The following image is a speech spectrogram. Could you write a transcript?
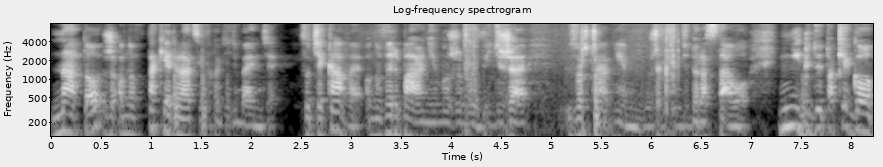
na to, że ono w takie relacje wchodzić będzie. Co ciekawe, ono werbalnie może mówić, że zwłaszcza, nie wiem, że będzie dorastało, nigdy takiego,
